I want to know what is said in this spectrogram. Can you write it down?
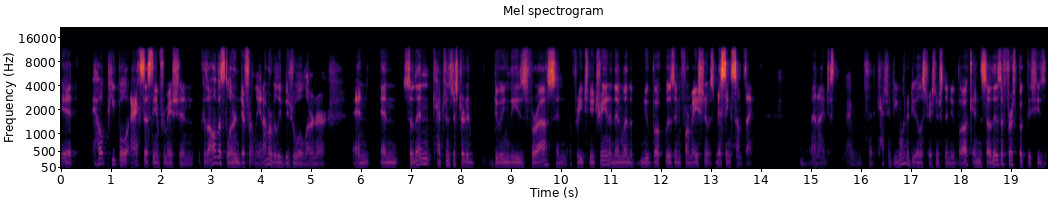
it helped people access the information because all of us learn differently. And I'm a really visual learner. And and so then Katrin's just started doing these for us and for each nutrient and then when the new book was in formation it was missing something and I just I said, Katrin, do you want to do illustrations for the new book? And so there's the first book that she's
